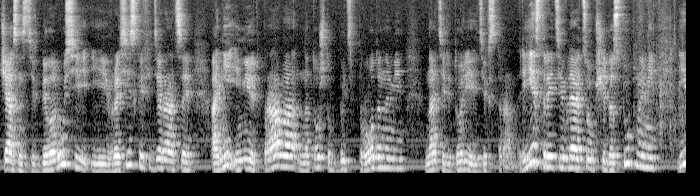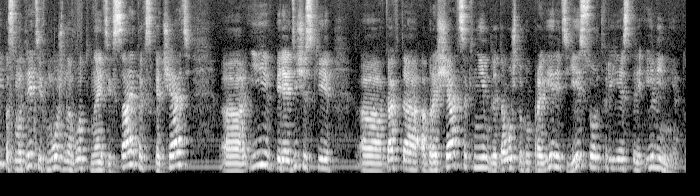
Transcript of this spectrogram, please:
в частности в Беларуси и в Российской Федерации, они имеют право на то, чтобы быть проданными на территории этих стран. Реестры эти являются общедоступными и посмотреть их можно вот на этих сайтах, скачать э, и периодически как-то обращаться к ним для того, чтобы проверить, есть сорт в реестре или нету.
